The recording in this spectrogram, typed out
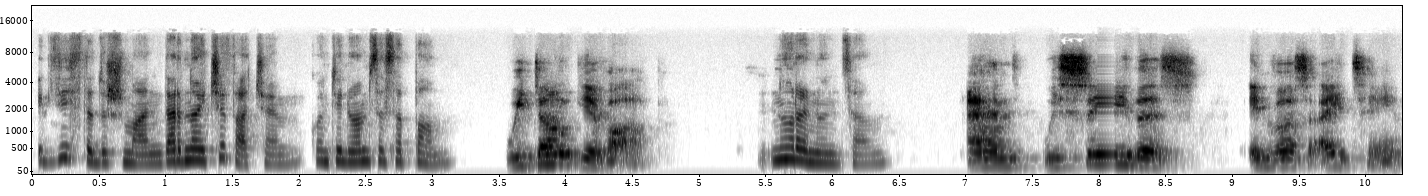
există dușmani, dar noi ce facem? Continuăm să săpăm. We don't give up. Nu renunțăm. And we see this in verse 18.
